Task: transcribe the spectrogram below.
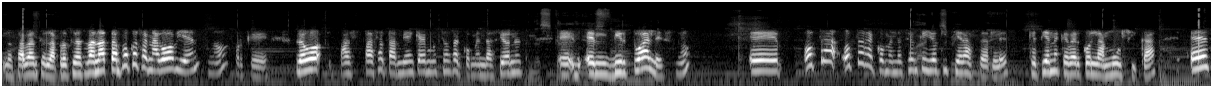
los avances la próxima semana. Tampoco se me bien, ¿no? Porque Luego pasa también que hay muchas recomendaciones eh, en virtuales, ¿no? Eh, otra, otra recomendación que yo quisiera hacerles, que tiene que ver con la música, es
